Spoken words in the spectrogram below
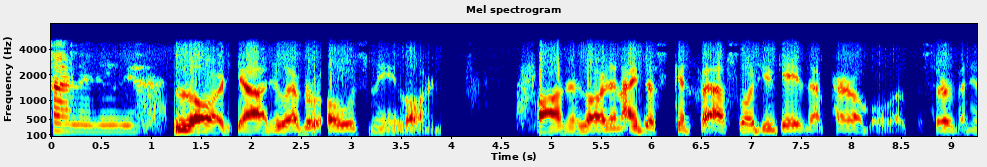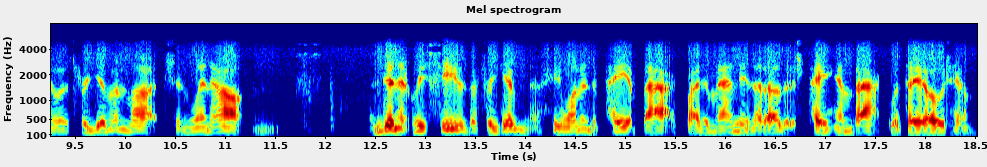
Hallelujah. Lord God, whoever owes me, Lord, Father, Lord, and I just confess, Lord, you gave that parable of the servant who was forgiven much and went out and didn't receive the forgiveness. He wanted to pay it back by demanding that others pay him back what they owed him.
